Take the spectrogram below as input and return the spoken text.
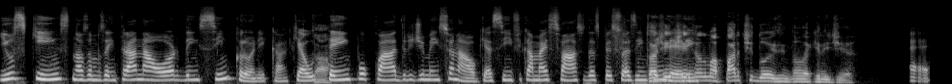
E os 15, nós vamos entrar na ordem sincrônica, que é o Tá. tempo quadridimensional, que assim fica mais fácil das pessoas Então a gente entenderem. entra numa parte 2, então, daquele dia. É.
